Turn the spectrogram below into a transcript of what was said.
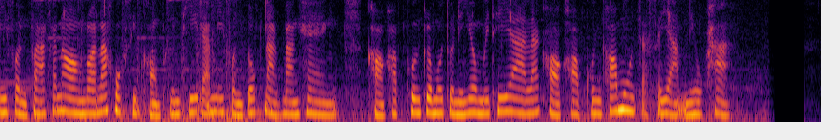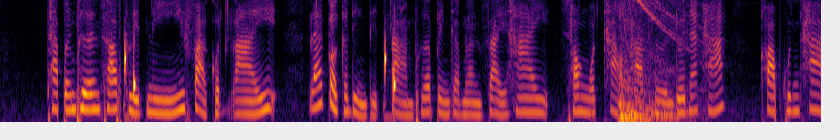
มีฝนฟ้าขนองร้อยละ 60 ของพื้นที่ และมีฝนตกหนักบางแห่ง ขอขอบคุณกรมอุตุนิยมวิทยา และขอขอบคุณข้อมูลจากสยามนิวค่ะ ถ้าเพื่อนๆชอบคลิปนี้ฝากกดไลค์และกดกระดิ่งติดตามเพื่อเป็นกำลังใจให้ช่องมดข่าวพาเพลินด้วยนะคะ ขอบคุณค่ะ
